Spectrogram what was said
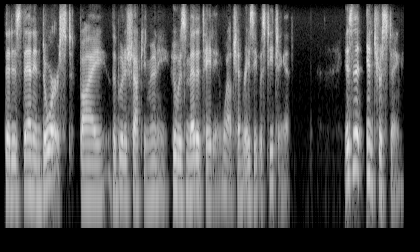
that is then endorsed by the Buddha Shakyamuni, who was meditating while Chenrezi was teaching it, isn't it interesting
